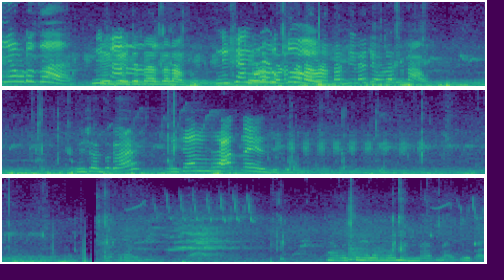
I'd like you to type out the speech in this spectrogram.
एवढंच आहे. घे, याच्यात अर्ध लावतो निशाण थोडं रडतो. हातात दिलं तेवढंच लाव. निशांचं काय? निशाण राहत नाही तिथे मला भाऊ म्हणणार नाही मी काय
